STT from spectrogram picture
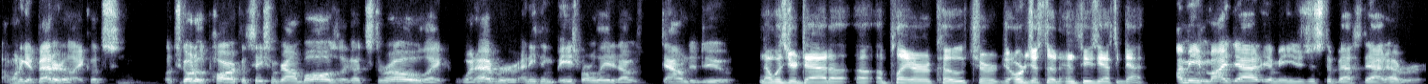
I want to get better. Like let's let's go to the park, let's take some ground balls, like let's throw, like whatever, anything baseball related, I was down to do. Now, was your dad a, a player, coach, or or just an enthusiastic dad? I mean, my dad. I mean, he's just the best dad ever.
